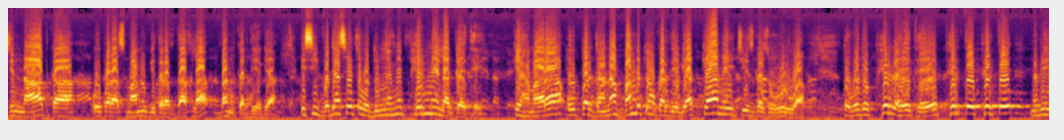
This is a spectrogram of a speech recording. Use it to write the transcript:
جنات کا اوپر آسمانوں کی طرف داخلہ بند کر دیا گیا۔ اسی وجہ سے تو وہ دنیا میں پھرنے لگ گئے تھے کہ ہمارا اوپر جانا بند کیوں کر دیا گیا؟ کیا نئی چیز کا ظہور ہوا؟ تو وہ جو پھر رہے تھے، پھرتے پھرتے نبی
